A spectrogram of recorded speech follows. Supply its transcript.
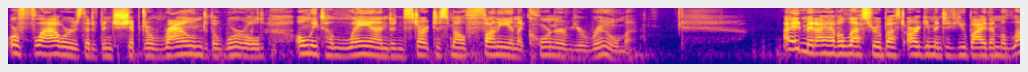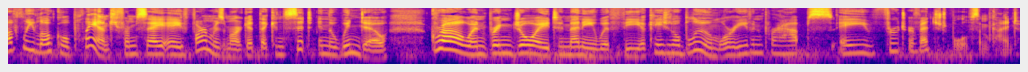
Or flowers that have been shipped around the world only to land and start to smell funny in the corner of your room? I admit I have a less robust argument if you buy them a lovely local plant from, say, a farmer's market that can sit in the window, grow, and bring joy to many with the occasional bloom, or even perhaps a fruit or vegetable of some kind.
